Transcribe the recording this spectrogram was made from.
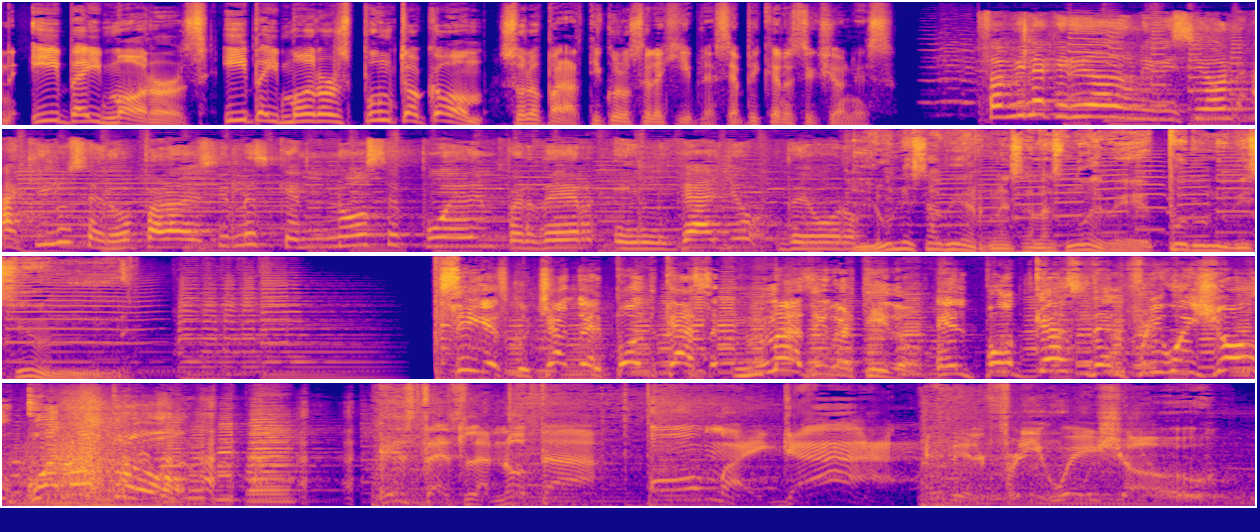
eBay Motors. ebaymotors.com. Solo para artículos elegibles. Se aplican restricciones. Familia querida de Univisión, aquí Lucero para decirles que no se pueden perder el gallo de oro. Lunes a viernes a las 9 por Univisión. Sigue escuchando el podcast más divertido. El podcast del Freeway Show. ¿Cuál otro? Esta es la nota Oh My God del Freeway Show.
